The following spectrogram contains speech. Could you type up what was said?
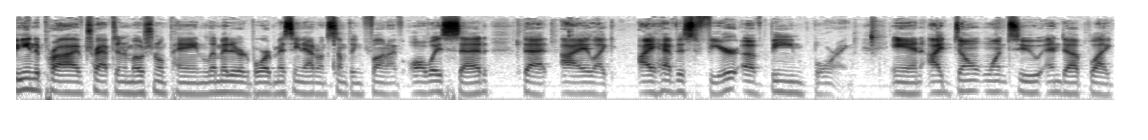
being deprived, trapped in emotional pain, limited or bored, missing out on something fun. I've always said that I like I have this fear of being boring, and I don't want to end up like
